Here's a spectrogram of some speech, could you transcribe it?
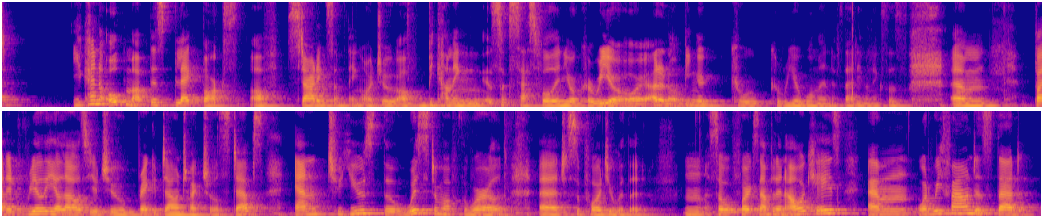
you kind of open up this black box of starting something or to of becoming successful in your career or I don't know being a career woman if that even exists. Um, but it really allows you to break it down to actual steps and to use the wisdom of the world uh, to support you with it. Mm, so, for example, in our case, um, what we found is that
